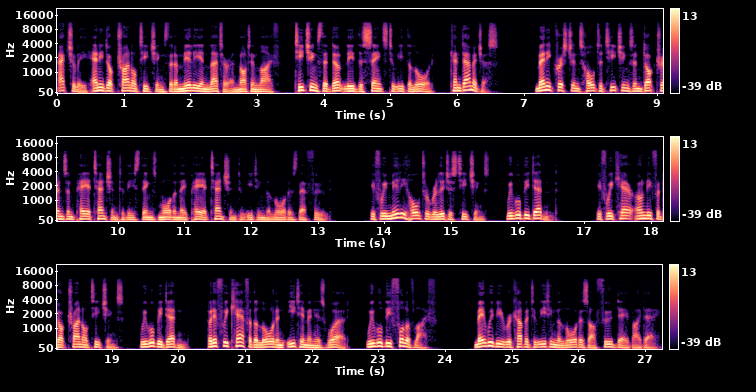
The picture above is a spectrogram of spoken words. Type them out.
Actually, any doctrinal teachings that are merely in letter and not in life, teachings that don't lead the saints to eat the Lord, can damage us. Many Christians hold to teachings and doctrines and pay attention to these things more than they pay attention to eating the Lord as their food. If we merely hold to religious teachings, we will be deadened. If we care only for doctrinal teachings, we will be deadened, but if we care for the Lord and eat Him in His Word, we will be full of life. May we be recovered to eating the Lord as our food day by day.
